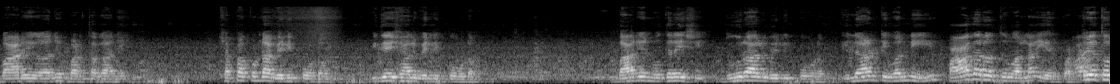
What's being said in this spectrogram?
భార్య కానీ భర్త కానీ చెప్పకుండా వెళ్ళిపోవడం విదేశాలు వెళ్ళిపోవడం భార్యను వదిలేసి దూరాలు వెళ్ళిపోవడం. ఇలాంటివన్నీ పాదరద్దు వల్ల ఏర్పడ భార్యతో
